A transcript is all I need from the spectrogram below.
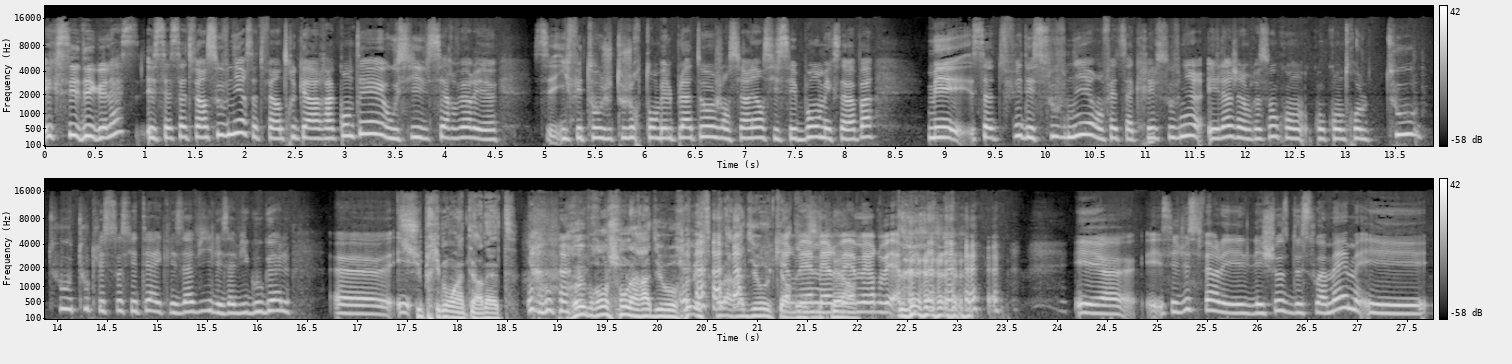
et que c'est dégueulasse, et ça, ça, te fait un souvenir, ça te fait un truc à raconter, ou si le serveur il fait toujours tomber le plateau, j'en sais rien, si c'est bon mais que ça va pas, mais ça te fait des souvenirs, en fait, ça crée le souvenir. Et là, j'ai l'impression qu'on contrôle tout, tout, toutes les sociétés avec les avis, les avis Google. Euh, Supprimons Internet. Rebranchons la radio. Remettons la radio au cœur RVM, des RVM, RVM. et, euh, et c'est juste faire les, les choses de soi-même et,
